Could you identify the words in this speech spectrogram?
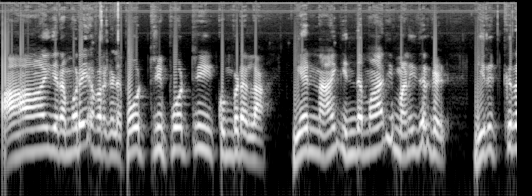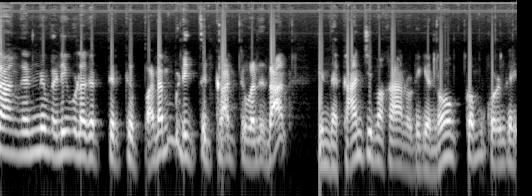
ஆயிரம் முறை அவர்களை போற்றி போற்றி கும்பிடலாம். ஏன்னா இந்த மாதிரி மனிதர்கள் இருக்கிறாங்கன்னு வெளி உலகத்திற்கு படம் பிடித்து காட்டுவதுதான் இந்த காஞ்சி மகானுடைய நோக்கம் கொள்கை.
